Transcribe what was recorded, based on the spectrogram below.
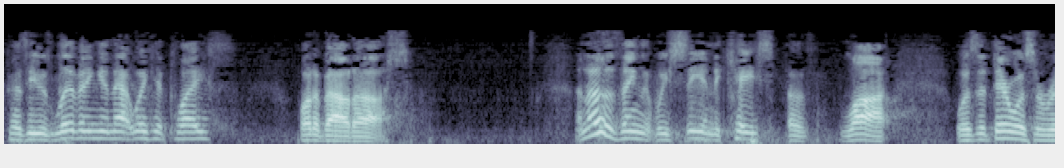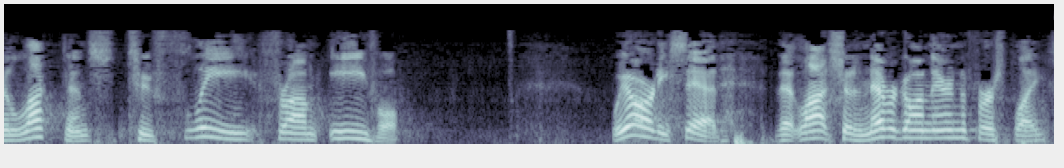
Because he was living in that wicked place? What about us? Another thing that we see in the case of Lot was that there was a reluctance to flee from evil. We already said that Lot should have never gone there in the first place.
